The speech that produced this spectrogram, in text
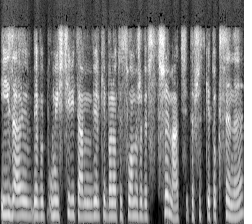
I za, jakby umieścili tam wielkie baloty słomy, żeby wstrzymać te wszystkie toksyny,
